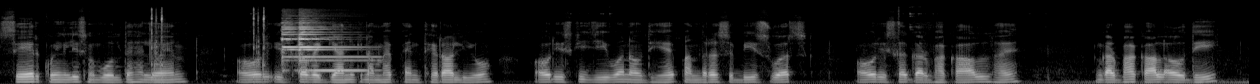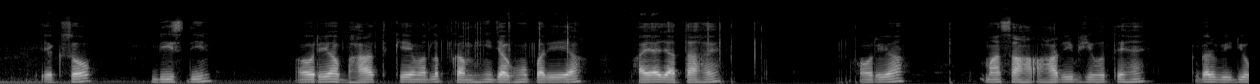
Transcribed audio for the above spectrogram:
शेर को इंग्लिश में बोलते हैं लोयन, और इसका वैज्ञानिक नाम है पैंथेरा लियो और इसकी जीवन अवधि है पंद्रह से बीस वर्ष, और इसका गर्भाकाल है, गर्भाकाल अवधि एक सौ बीस दिन, और यह भारत के मतलब कम ही जगहों पर यह पाया जाता है, और यह मांसाहारी भी होते हैं। अगर वीडियो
